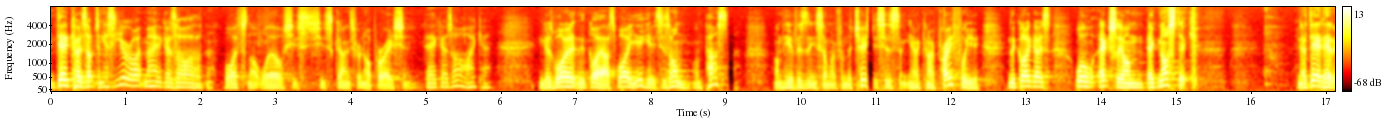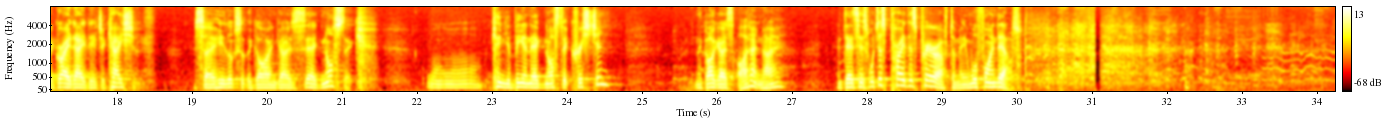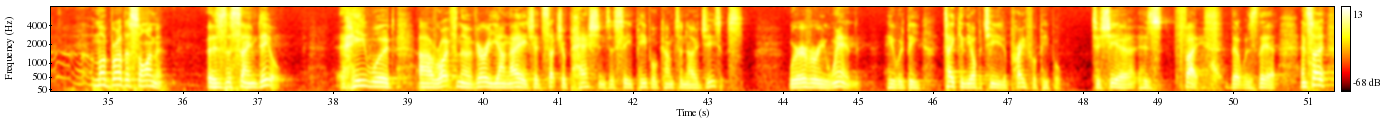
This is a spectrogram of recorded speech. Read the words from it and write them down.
Dad goes up to him and goes, You're right, mate. He goes, Oh, the wife's not well. She's, she's going through an operation. Dad goes, Oh, okay. He goes, Why? The guy asks, Why are you here? He says, I'm, I'm pastor. I'm here visiting someone from the church. He says, You know, can I pray for you? And the guy goes, Well, actually, I'm agnostic. Now, Dad had a grade eight education. So he looks at the guy and goes, Agnostic. Can you be an agnostic Christian? And the guy goes, I don't know. And Dad says, Well, just pray this prayer after me and we'll find out. My brother Simon is the same deal. He would, uh, right from a very young age, had such a passion to see people come to know Jesus. Wherever he went, he would be taking the opportunity to pray for people, to share his faith that was there. And so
